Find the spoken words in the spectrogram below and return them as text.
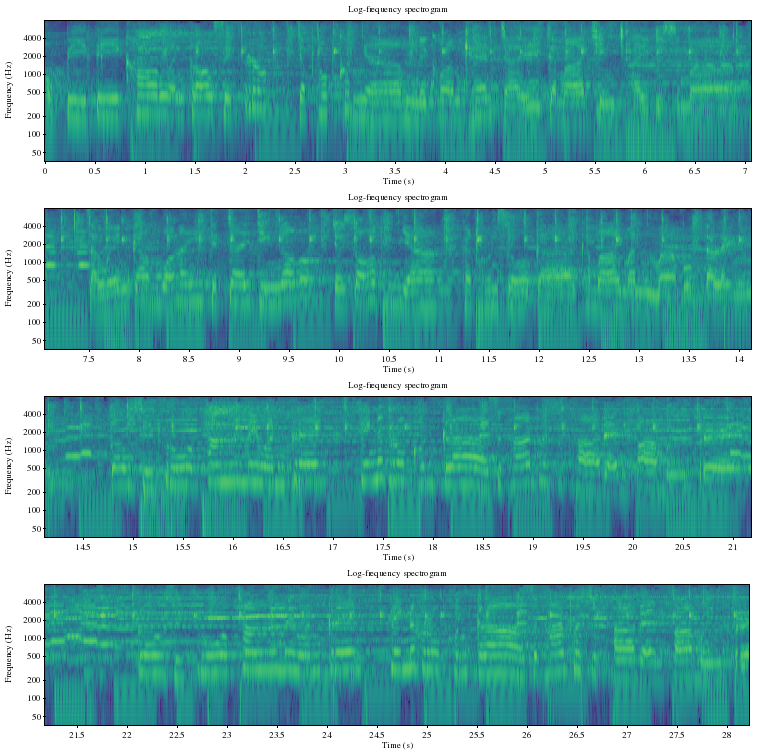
ป่าปีตีข้องอันกลองศึกรบ จะพบคนงามในความแค้นใจจะมาชิงชัยกุสมา สั่งเวรกรรมไว้จ็บใจจริงเนาะเจ้าสอพิญญาขทนโซกาขมายมันมาบุกตะเลงกองศึกรวบพันไม่หวันเกรงเพลงนักรบคนกล้าสถานพุทธภาแดนฟ้ามือแปรกองศึกรัวพังไม่หวั่นเกรงเพลงนักรบคนกล้าสถานเพื่อสุภาแดนฟ้ามือแปร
